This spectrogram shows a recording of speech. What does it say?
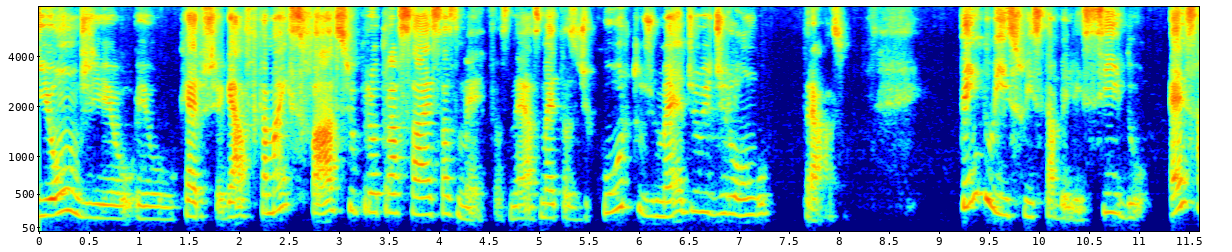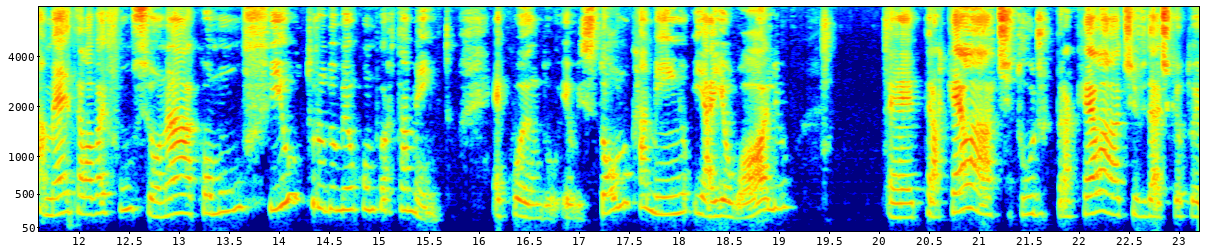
e onde eu, eu quero chegar, fica mais fácil para eu traçar essas metas, né? As metas de curto, de médio e de longo prazo. Tendo isso estabelecido, essa meta ela vai funcionar como um filtro do meu comportamento. É quando eu estou no caminho e aí eu olho é, para aquela atitude, para aquela atividade que eu estou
